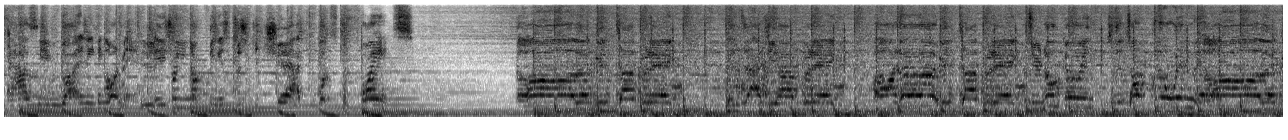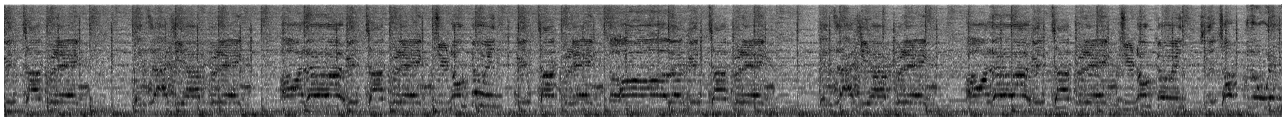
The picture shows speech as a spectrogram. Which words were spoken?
It hasn't even got anything on it. Literally nothing. It's just a check. What's the point? Oh, look, it's happening. It's actually happening. Oh, look, it's happening. Do not go into the top of the windmill. Oh, look, it's happening. It's actually happening. Oh, look, it's happening. Do not go in. It's happening. Oh, look, it's happening. It's actually happening. Oh, look, it's happening. Do not go into the top of the windmill.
